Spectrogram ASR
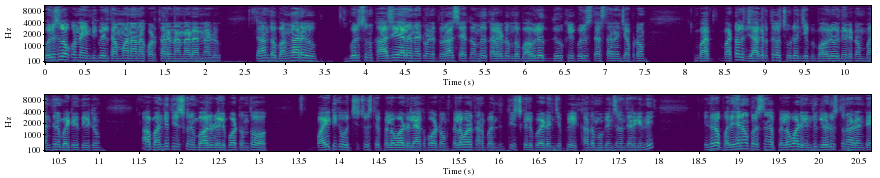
గొలుసులో కొన్న ఇంటికి వెళ్తే అమ్మా నాన్న కొడతారని అన్నాడు అన్నాడు. దాంతో బంగారు గొలుసును కాజేయాలన్నటువంటి దురాశ దొంగ కలగడంతో బావిలో దూకి గొలుసు తెస్తానని చెప్పడం బట్టలు జాగ్రత్తగా చూడని చెప్పి బావిలోకి దిగడం బంతిని బయటికి తీయడం ఆ బంతి తీసుకుని బాలుడు వెళ్ళిపోవడంతో బయటికి వచ్చి చూస్తే పిల్లవాడు లేకపోవడం పిల్లవాడు తన బంతిని తీసుకెళ్ళిపోయాడని చెప్పి కథ ముగించడం జరిగింది. ఇందులో పదిహేనవ ప్రశ్నగా పిల్లవాడు ఎందుకు ఏడుస్తున్నాడంటే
